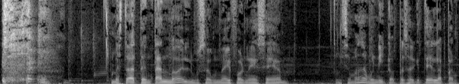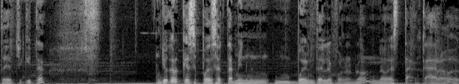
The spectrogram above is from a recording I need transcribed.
me estaba tentando, él usa un iPhone SE, y se me hace bonito, a pesar que tiene la pantalla chiquita yo creo que ese puede ser también un, buen teléfono, ¿no? No es tan caro,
